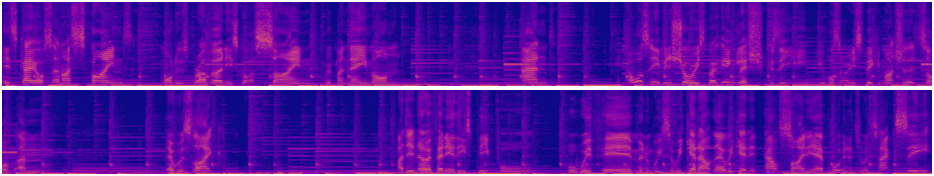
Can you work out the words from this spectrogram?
It's chaos, and I find Modu's brother, and he's got a sign with my name on. And I wasn't even sure he spoke English because he, he wasn't really speaking much at all. And there was like, I didn't know if any of these people were with him. And we so we get out there, we get outside the airport into a taxi.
